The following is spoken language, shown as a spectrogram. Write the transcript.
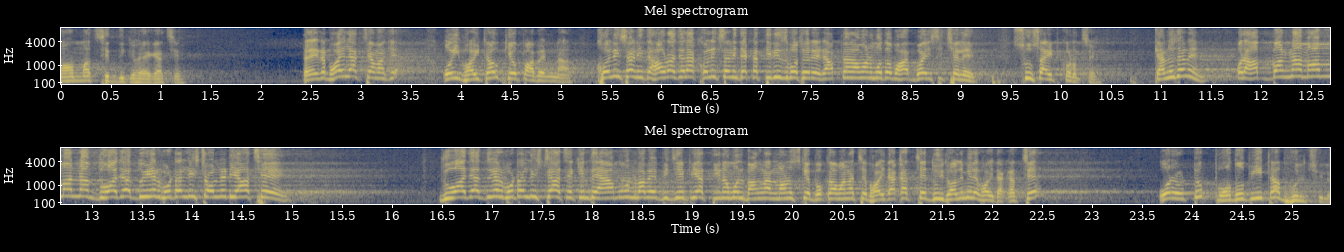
মোহাম্মদ সিদ্দিকী হয়ে গেছে। তাহলে এটা ভয় লাগছে আমাকে? ওই ভয়টাও কেউ পাবেন না। খলিশানিতে হাওড়া জেলা খলিশানিতে একটা তিরিশ বছরের আপনার আমার মতো বয়সী ছেলে সুসাইড করেছে। কেন জানেন? ওর আব্বার নাম, আম্মার নাম দু হাজার দুইয়ের ভোটার লিস্ট অলরেডি আছে। দু হাজার দুইয়ের ভোটার লিস্টে আছে, কিন্তু এমনভাবে বিজেপি আর তৃণমূল বাংলার মানুষকে বোকা বানাচ্ছে, ভয় দেখাচ্ছে, দুই দল মিলে ভয় দেখাচ্ছে। ওর একটু পদবিটা ভুল ছিল।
